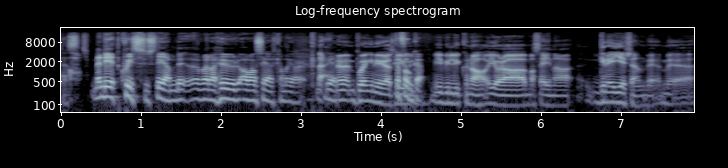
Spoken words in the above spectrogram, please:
test. Men det är ett quizsystem, det, jag menar, hur avancerat kan man göra det? Nej, det? men poängen är ju att vi, vi vill ju kunna göra massa egna grejer sen med, med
